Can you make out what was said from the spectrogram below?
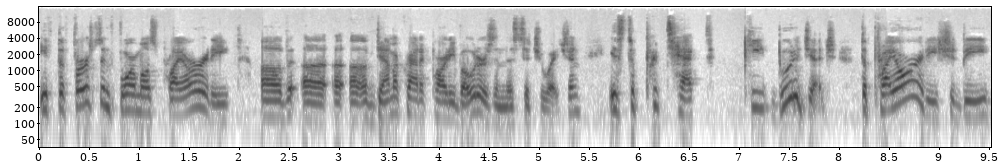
if the first and foremost priority of, uh, uh, of Democratic Party voters in this situation is to protect Pete Buttigieg. The priority should be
